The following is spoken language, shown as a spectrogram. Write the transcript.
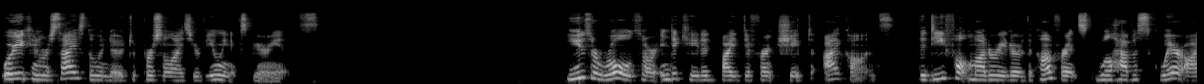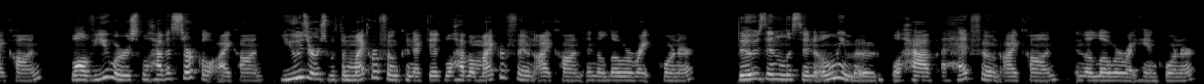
or you can resize the window to personalize your viewing experience. User roles are indicated by different shaped icons. The default moderator of the conference will have a square icon, while viewers will have a circle icon. Users with a microphone connected will have a microphone icon in the lower right corner, those in listen-only mode will have a headphone icon in the lower right-hand corner,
